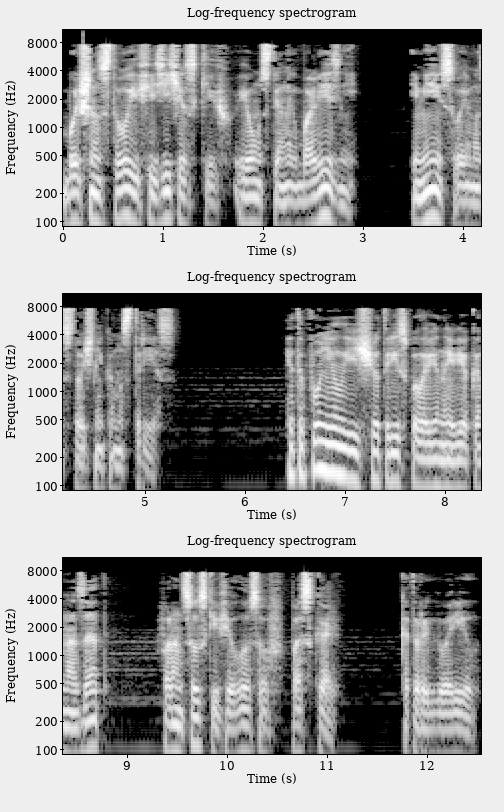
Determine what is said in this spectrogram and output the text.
Большинство и физических, и умственных болезней имеют своим источником стресс. Это понял еще три с половиной века назад французский философ Паскаль, который говорил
